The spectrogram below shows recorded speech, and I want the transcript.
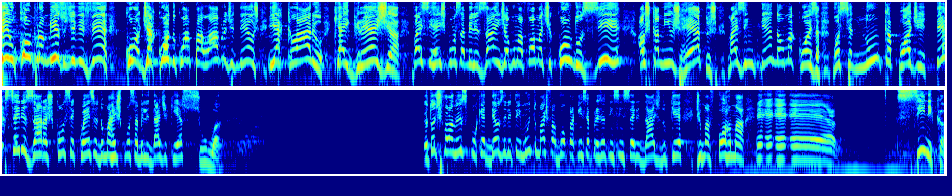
Tem o compromisso de viver de acordo com a palavra de Deus. E é claro que a igreja vai se responsabilizar em de alguma forma te conduzir aos caminhos retos. Mas entenda uma coisa: você nunca pode terceirizar as consequências de uma responsabilidade que é sua. Eu estou te falando isso porque Deus ele tem muito mais favor para quem se apresenta em sinceridade do que de uma forma é, é, é, é, cínica.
